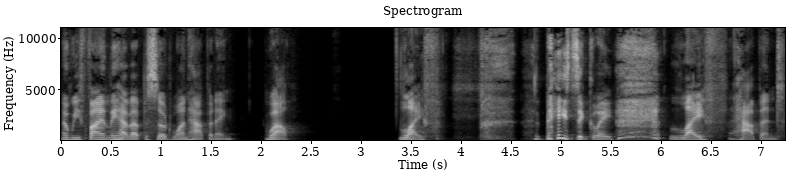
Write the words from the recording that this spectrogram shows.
And we finally have episode one happening. Well, life. Basically, life happened.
